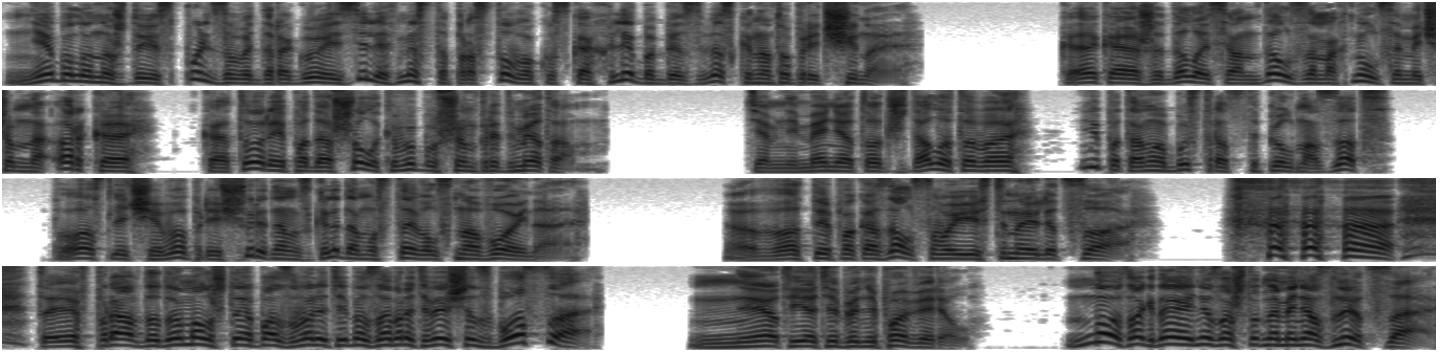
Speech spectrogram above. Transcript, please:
не было нужды использовать дорогое зелье вместо простого куска хлеба без веска на ту причину. Как и ожидалось, Андел замахнулся мечом на арка, который подошёл к выпавшим предметам. Тем не менее, тот ждал этого и потому быстро отступил назад, после чего прищуренным взглядом уставился на воина. «Вот ты показал своё истинное лицо!» «Ха-ха-ха! Ты вправду думал, что я позволю тебе забрать вещи с босса?» «Нет, я тебе не поверил. Ну тогда и не за что на меня злиться!»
